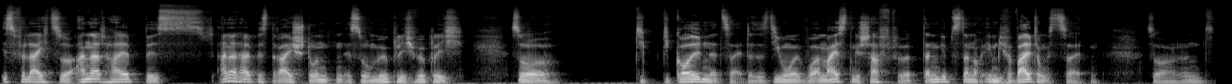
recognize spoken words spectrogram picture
ist vielleicht so anderthalb bis anderthalb bis drei Stunden ist so möglich, wirklich so die, die goldene Zeit. Das ist die, wo, wo am meisten geschafft wird. Dann gibt es dann noch eben die Verwaltungszeiten. So, und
